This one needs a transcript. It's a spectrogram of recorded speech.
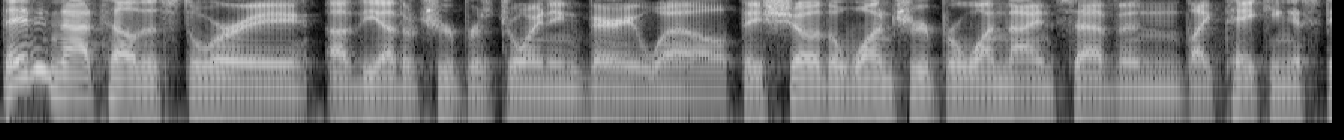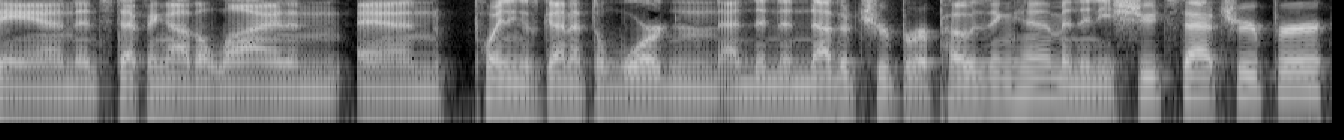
They did not tell the story of the other troopers joining very well. They show the one trooper 197 like taking a stand and stepping out of the line and and pointing his gun at the warden and then another trooper opposing him and then he shoots that trooper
